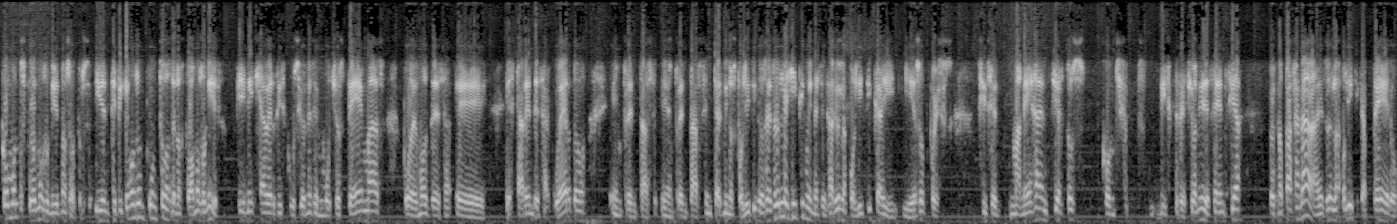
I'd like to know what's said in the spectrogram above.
cómo nos podemos unir nosotros. Identifiquemos un punto donde nos podamos unir. Tiene que haber discusiones en muchos temas, podemos eh, estar en desacuerdo, enfrentarse, enfrentarse en términos políticos. Eso es legítimo y necesario en la política y eso pues si se maneja en ciertos con discreción y decencia, pues no pasa nada, eso es la política, pero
